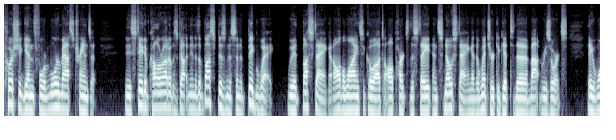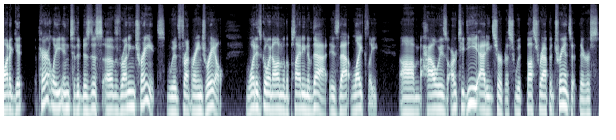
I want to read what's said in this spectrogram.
push again for more mass transit. The state of Colorado has gotten into the bus business in a big way with Bustang and all the lines that go out to all parts of the state and Snowstang in the winter to get to the mountain resorts. They want to get apparently into the business of running trains with Front Range Rail. What is going on with the planning of that? Is that likely? Um, how is RTD adding service with Bus Rapid Transit? There's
